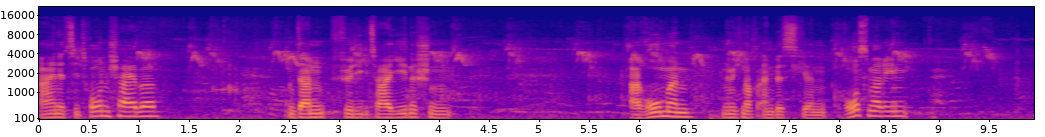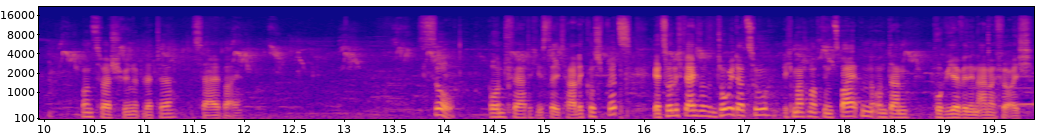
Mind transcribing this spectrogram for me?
eine Zitronenscheibe und dann für die italienischen Aromen nehme ich noch ein bisschen Rosmarin und zwei schöne Blätter Salbei. So, und fertig ist der Italicus Spritz. Jetzt hole ich gleich noch den Tobi dazu. Ich mache noch den zweiten und dann probieren wir den einmal für euch.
